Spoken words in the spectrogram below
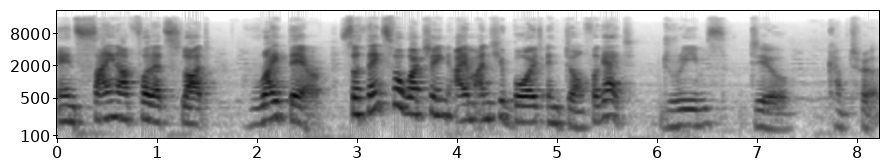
and sign up for that slot right there. So thanks for watching. I'm Antia Boyd and don't forget, dreams do come true.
